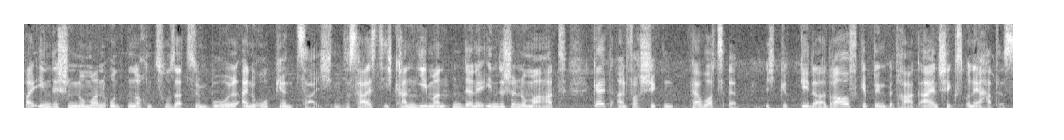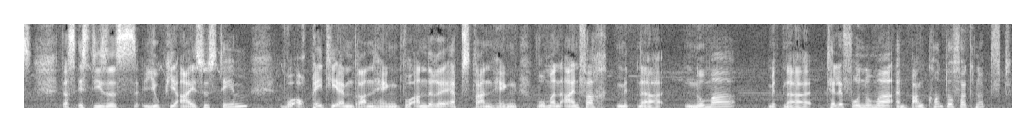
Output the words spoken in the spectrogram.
bei indischen Nummern unten noch ein Zusatzsymbol, ein Rupienzeichen. Das heißt, ich kann jemanden, der eine indische Nummer hat, Geld einfach schicken per WhatsApp. Ich gehe da drauf, gebe den Betrag ein, schick's und er hat es. Das ist dieses UPI-System, wo auch PayTM dranhängt, wo andere Apps dranhängen, wo man einfach mit einer Nummer, mit einer Telefonnummer ein Bankkonto verknüpft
